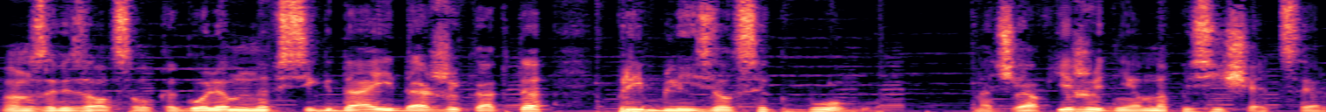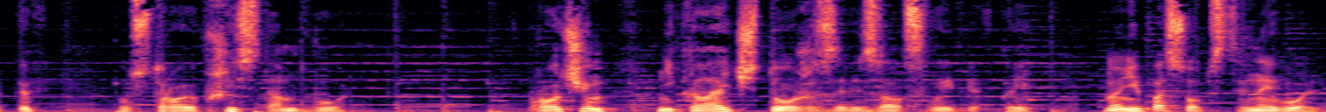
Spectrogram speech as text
Он завязал с алкоголем навсегда и даже как-то приблизился к Богу, начав ежедневно посещать церковь, устроившись там дворником. Впрочем, Николаич тоже завязал с выпивкой, но не по собственной воле.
